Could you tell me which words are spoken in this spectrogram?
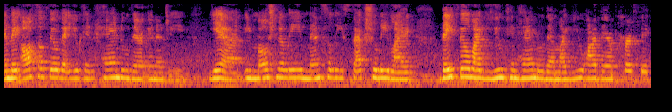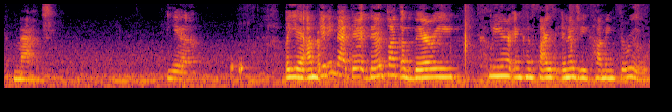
And they also feel that you can handle their energy. Yeah emotionally mentally sexually like they feel like you can handle them like you are their perfect match yeah but yeah i'm getting that there there's like a very clear and concise energy coming through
